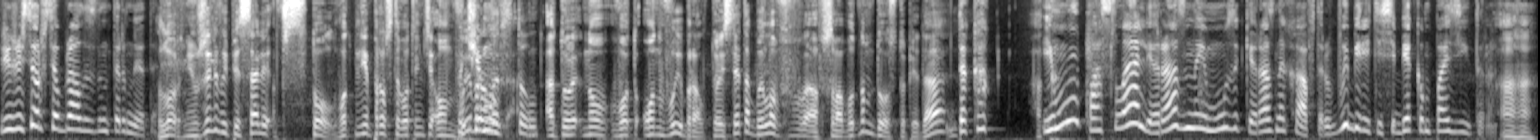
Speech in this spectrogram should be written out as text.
режиссер все брал из интернета. Лор, неужели вы писали в стол? Вот мне просто вот интересно, он Почему выбрал в это- стол? А то, ну вот он выбрал, то есть это было в, в свободном доступе, да? Да как? А Ему послали разные музыки разных авторов. Выберите себе композитора. Ага.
